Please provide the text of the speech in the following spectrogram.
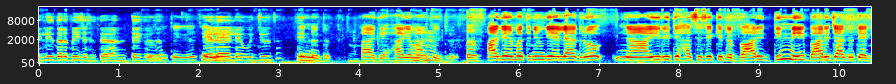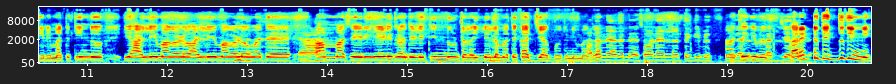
ಇಲ್ಲಿ ಇದರ ಬೀಜ ಸಿಗ್ತದೆ ಅದನ್ನು ತೆಗೆದು ಎಳೆಯಲ್ಲಿ ಉಜ್ಜುವುದು ತಿನ್ನೋದು. ಹಾಗೆ ಹಾಗೆ ಮಾಡ್ತಿದ್ರು. ಹಾಗೆ ಮತ್ತೆ ನಿಮ್ಗೆ ಎಲ್ಲಾದ್ರೂ ಈ ರೀತಿ ಹಸಿ ಸಿಕ್ಕಿದ್ರೆ ಬಾರಿ ತಿನ್ನಿ ಬಾರಿ ಜಾಗೃತಿ ಆಗಿರಿ. ಮತ್ತೆ ತಿಂದು ಈ ಹಳ್ಳಿ ಮಗಳು ಹಳ್ಳಿ ಮಗಳು ಮತ್ತೆ ಅಮ್ಮ ಸೇರಿ ಹೇಳಿದ್ರು ಅಂತ ಹೇಳಿ ತಿಂದು ಉಂಟಲ್ಲ ಇಲ್ಲೆಲ್ಲ ಮತ್ತೆ ಕಜ್ಜಿ ಆಗ್ಬೋದು ನಿಮ್ಮ ಅದನ್ನೇ ಅದನ್ನೇ ಸೊನೆಯೆಲ್ಲ ತೆಗಿಬೇಕು. ತೆಗಿಬೇಕು. ಕರೆಕ್ಟ್ ತೆಗ್ದು ತಿನ್ನಿ.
